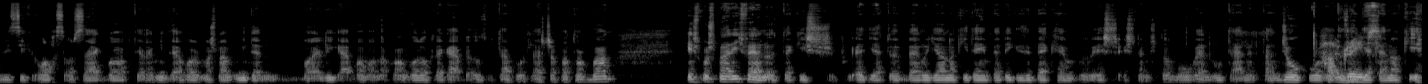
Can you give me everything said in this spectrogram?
viszik, Olaszországba, tényleg mindenhol, most már minden baj ligában vannak angolok, legalább az utánpótlás csapatokban. És most már így felnőttek is egyre többen, ugye annak idején pedig Beckham és, és nem is tudom, Owen után, után Joe Cole volt az Hargreaves. egyetlen, aki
